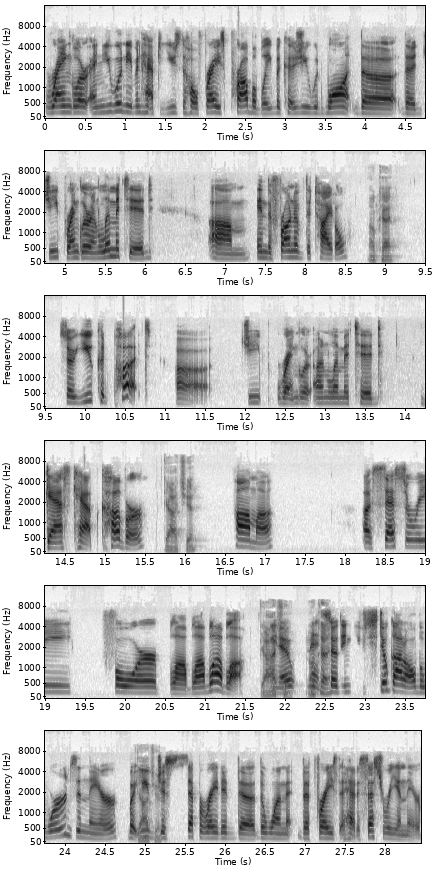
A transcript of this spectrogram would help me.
Wrangler, and you wouldn't even have to use the whole phrase probably because you would want the, the Jeep Wrangler Unlimited um, in the front of the title. Okay. So you could put uh, Jeep Wrangler Unlimited gas cap cover Gotcha. comma, accessory for blah blah blah blah. Gotcha. You know, and Okay. so then you've still got all the words in there, but you've just separated the the one that the phrase that had accessory in there.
